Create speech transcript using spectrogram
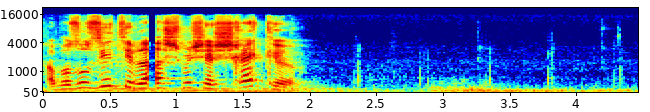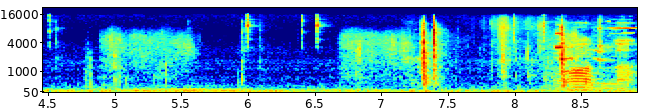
Aber so seht ihr, dass ich mich erschrecke. Wallah.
